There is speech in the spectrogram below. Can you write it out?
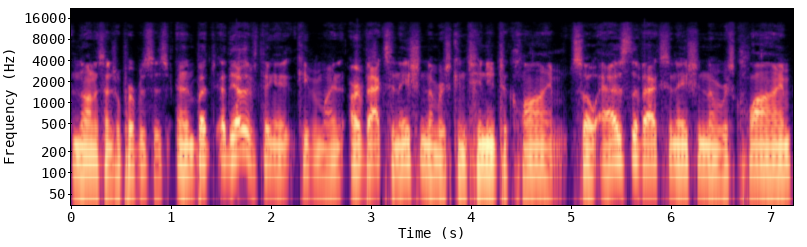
non-essential purposes. And but the other thing to keep in mind, our vaccination numbers continue to climb. So as the vaccination numbers climb,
